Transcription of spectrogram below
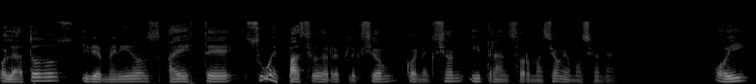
Hola a todos y bienvenidos a este su espacio de reflexión, conexión y transformación emocional. Hoy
